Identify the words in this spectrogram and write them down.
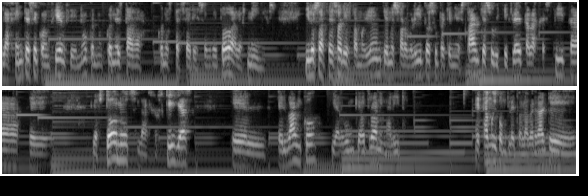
la gente se conciencie ¿no? con, esta, con esta serie, sobre todo a los niños. Y los accesorios están muy bien. Tiene su arbolito, su pequeño estanque, su bicicleta, la cestita, eh, los donuts, las rosquillas, el, banco y algún que otro animalito está muy completo. La verdad que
